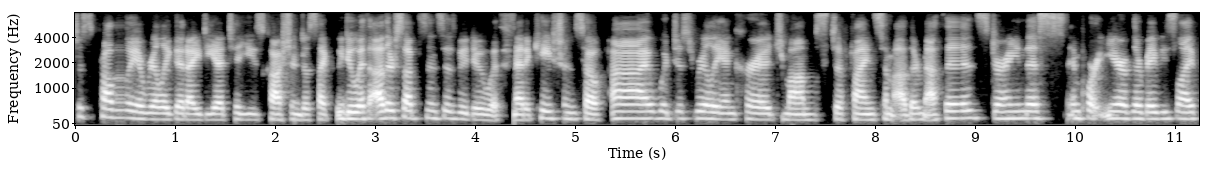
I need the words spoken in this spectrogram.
Just probably a really good idea to use caution, just like we do with other substances, we do with medication. So I would just really encourage moms to find some other methods during this important year of their baby's life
